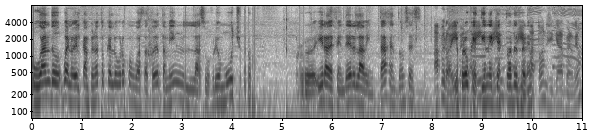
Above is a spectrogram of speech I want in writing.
jugando, bueno, el campeonato que logró con Guastatoya también la sufrió mucho por ir a defender la ventaja. Entonces, Ah, pero ahí. Yo creo que ahí- tiene ahí que actuar ahí diferente. empató, ni siquiera perdió.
